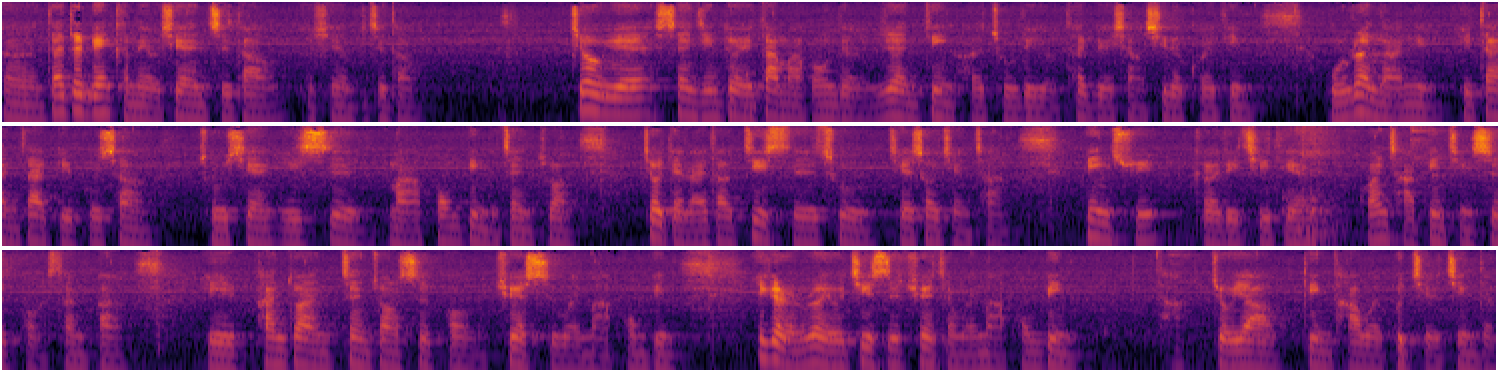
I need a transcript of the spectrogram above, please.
嗯，在这边可能有些人知道，有些人不知道。旧约圣经对于大麻风的认定和处理有特别详细的规定，无论男女，一旦在皮肤上出现疑似麻风病的症状，就得来到祭司处接受检查，并需隔离七天，观察病情是否散发。以判断症状是否确实为马蜂病。一个人若由祭司确诊为马蜂病，他就要定他为不洁净的。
